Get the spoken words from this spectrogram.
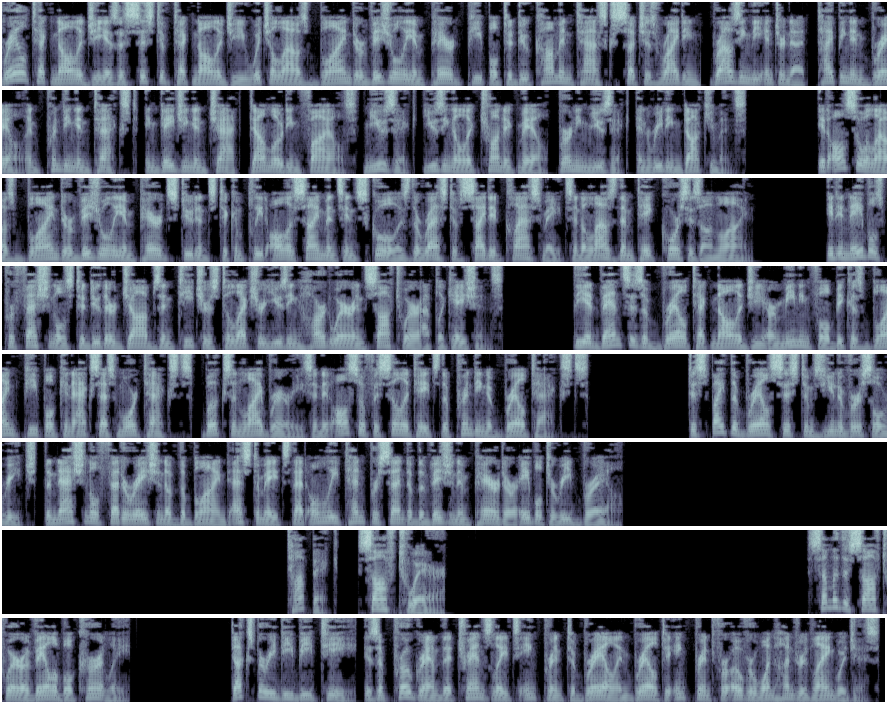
Braille technology is assistive technology which allows blind or visually impaired people to do common tasks such as writing, browsing the Internet, typing in Braille and printing in text, engaging in chat, downloading files, music, using electronic mail, burning music, and reading documents. It also allows blind or visually impaired students to complete all assignments in school as the rest of sighted classmates and allows them take courses online. It enables professionals to do their jobs and teachers to lecture using hardware and software applications. The advances of Braille technology are meaningful because blind people can access more texts, books and libraries and it also facilitates the printing of Braille texts. Despite the Braille system's universal reach, the National Federation of the Blind estimates that only 10% of the vision impaired are able to read Braille. Software Some of the software available currently Duxbury DBT, is a program that translates inkprint to Braille and Braille to inkprint for over 100 languages.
